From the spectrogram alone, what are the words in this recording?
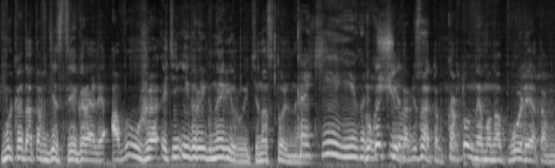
Мы когда-то в детстве играли, а вы уже эти игры игнорируете настольные. Какие игры? Ну, какие Еще? там, не знаю, там картонная монополия, там,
